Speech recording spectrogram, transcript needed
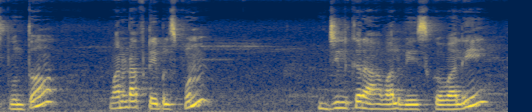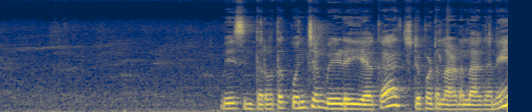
స్పూన్తో వన్ అండ్ హాఫ్ టేబుల్ స్పూన్ జీలకర్ర ఆవాలు వేసుకోవాలి. వేసిన తర్వాత కొంచెం వేడయ్యాక చిటపటలాడలాగానే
